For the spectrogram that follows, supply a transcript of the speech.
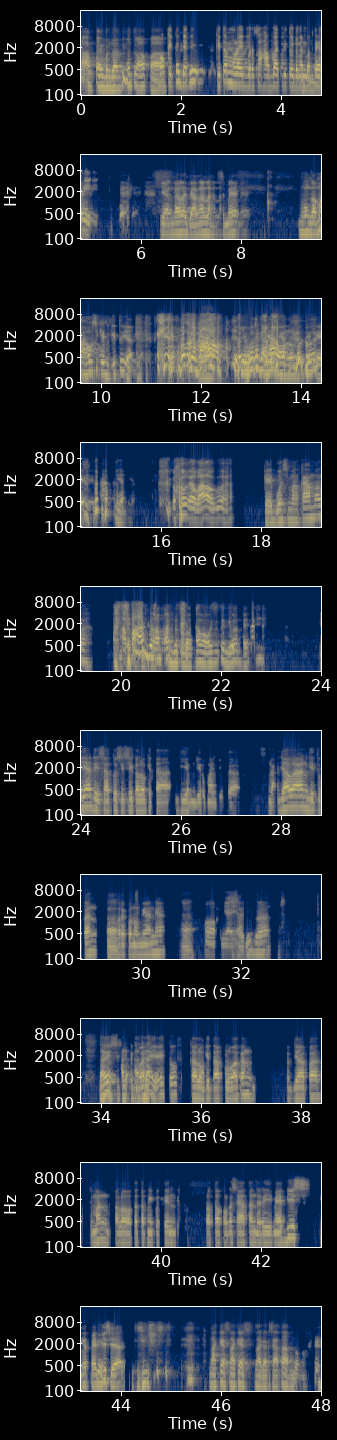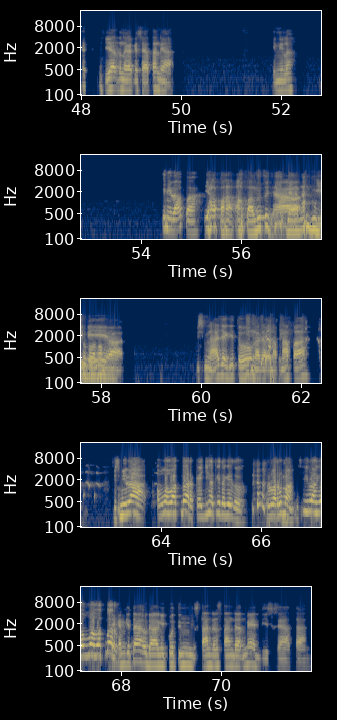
apa yang berdampingan tuh apa? Oh, kita jadi kita mulai bersahabat gitu dengan Hmm. bakteri. Ya enggak lah, jangan lah. Sebenarnya mau nggak mau sih kayak begitu ya. Gue gak mau. ya gua kan gak Ya, mau. apa ya? Gue gak mau gue. Kayak buah si Malkama lah. Apaan gue? Apaan gue sama maksudnya gimana? ya? Iya di satu sisi kalau kita diem di rumah juga nggak jalan gitu kan Eh, perekonomiannya Oh iya iya. bisa juga. Tapi Terus sisi ada, keduanya ada yaitu kalau kita keluar kan kerja apa, cuman kalau tetap ngikutin protokol kesehatan dari medis, ingat medis ya, nakes, nakes, tenaga kesehatan. iya tenaga kesehatan ya. Inilah Inilah apa? Ya apa? Apa lu tuh ya jangan nanggung tuh kalau ini ngomong. ya. Bismillah aja gitu, nggak ada kenapa-napa. Bismillah, Allahu Akbar, kayak jihad kita gitu. Keluar rumah, Bismillah, ya Allahu Ya Akbar. kan kita udah ngikutin standar-standar medis kesehatan.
